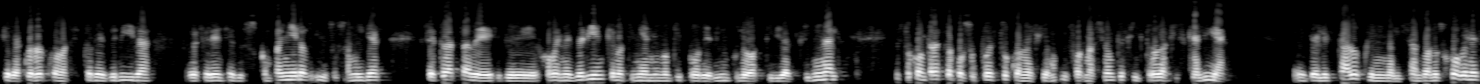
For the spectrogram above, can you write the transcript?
que de acuerdo con las historias de vida, referencias de sus compañeros y de sus familias, se trata de, jóvenes de bien que no tenían ningún tipo de vínculo o actividad criminal. Esto contrasta, por supuesto, con la información que filtró la Fiscalía eh, del Estado criminalizando a los jóvenes,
